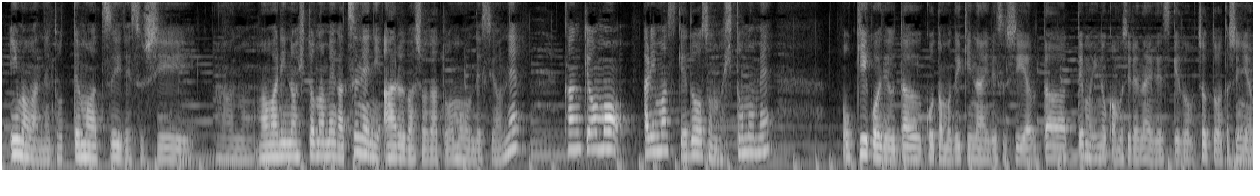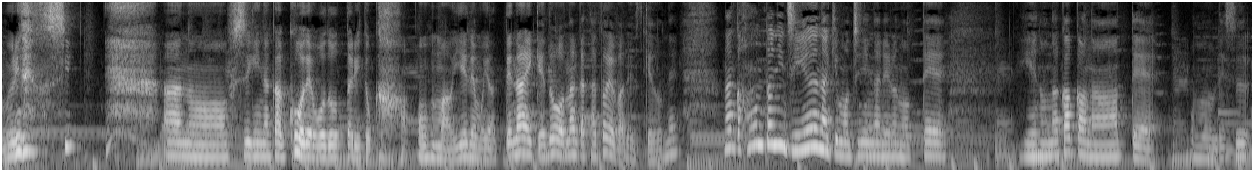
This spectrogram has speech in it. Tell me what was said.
今はねとっても暑いですしあの周りの人の目が常にある場所だと思うんですよね。環境もありますけどその人の目大きい声で歌うこともできないですし歌ってもいいのかもしれないですけどちょっと私には無理ですし あの不思議な格好で踊ったりとか まあ家でもやってないけどなんか例えばですけどね。なんか本当に自由な気持ちになれるのって家の中かなって思うんです。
